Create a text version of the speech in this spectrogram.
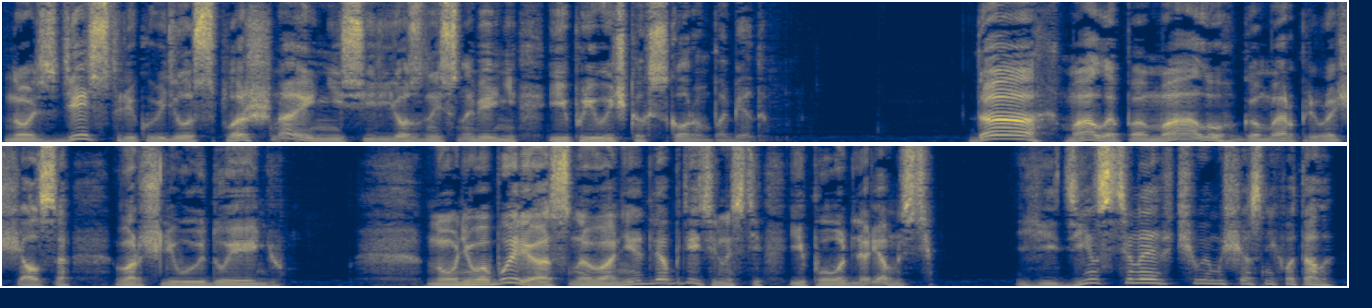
но здесь старик увидела сплошная несерьезность намерений и привычках к скорым победам. Да, мало-помалу Гомер превращался в ворчливую дуэнью. Но у него были основания для бдительности и повод для ревности. Единственное, чего ему сейчас не хватало —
